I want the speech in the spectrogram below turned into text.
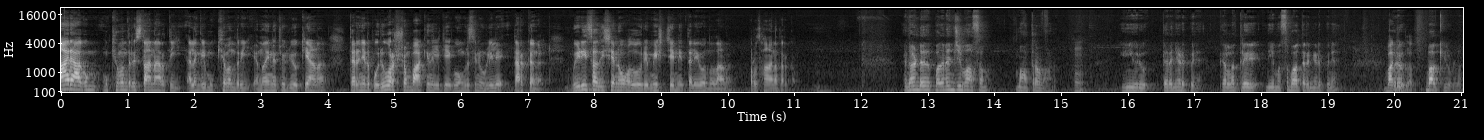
ആരാകും മുഖ്യമന്ത്രി സ്ഥാനാർത്ഥി അല്ലെങ്കിൽ മുഖ്യമന്ത്രി എന്നതിനെ ചൊല്ലിയൊക്കെയാണ് തെരഞ്ഞെടുപ്പ് ഒരു വർഷം ബാക്കി നിൽക്കിയ കോൺഗ്രസിനുള്ളിലെ തർക്കങ്ങൾ. വി ഡി സതീശനോ അതോ രമേശ് ചെന്നിത്തലയോ എന്നതാണ് പ്രധാന തർക്കം. ഏതാണ്ട് പതിനഞ്ച് മാസം മാത്രമാണ് ഇനിയൊരു തെരഞ്ഞെടുപ്പിന് കേരളത്തിലെ നിയമസഭാ തെരഞ്ഞെടുപ്പിന് ബാക്കിയുള്ളത്. ബാക്കിയുള്ളത്.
